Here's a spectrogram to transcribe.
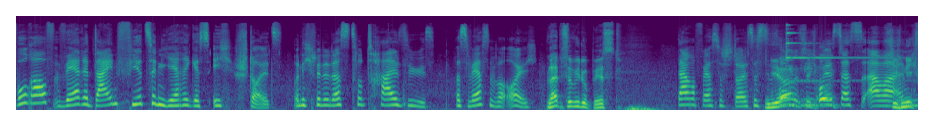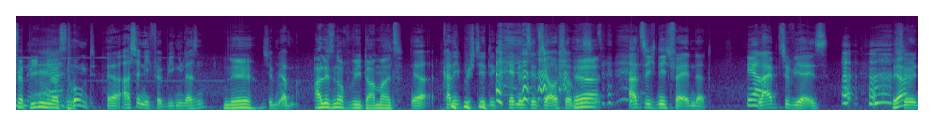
worauf wäre dein 14-jähriges Ich stolz? Und ich finde das total süß. Was wär's denn bei euch? Bleib so wie du bist. Darauf wärst du stolz, dass du Ja, so sich- bist, das aber Sich nicht verbiegen äh, lassen. Punkt. Ja, hast du nicht verbiegen lassen? Nee, Stimmt, ja, alles noch wie damals. ja, kann ich bestätigen. Kennen uns jetzt ja auch schon ein Ja. bisschen. Hat sich nicht verändert. Ja. Bleibt so wie er ist. Ja? Schön.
